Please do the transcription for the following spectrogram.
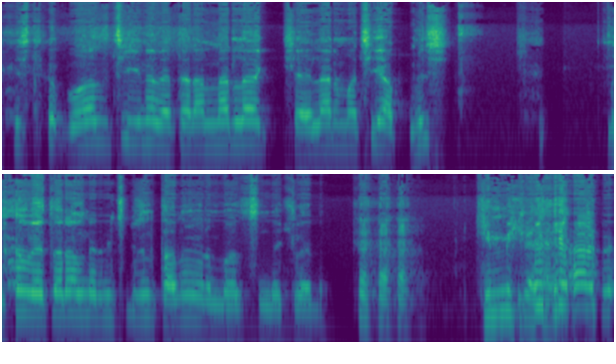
işte Boğaziçi yine veteranlarla şeyler maçı yapmış. Ben veteranların hiçbirini tanımıyorum Boğaziçi'ndekileri. Kimmiş veteran?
